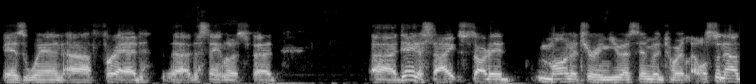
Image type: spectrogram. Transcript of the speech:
is when uh, Fred, uh, the St. Louis Fed uh, data site, started monitoring U.S. inventory levels. So now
